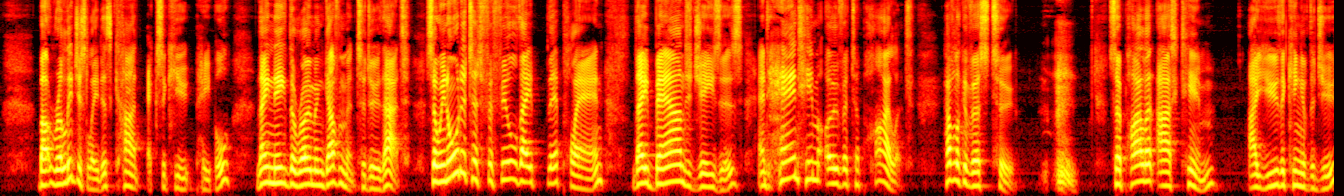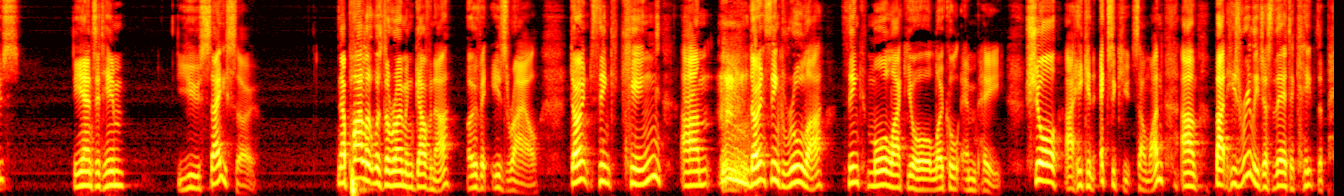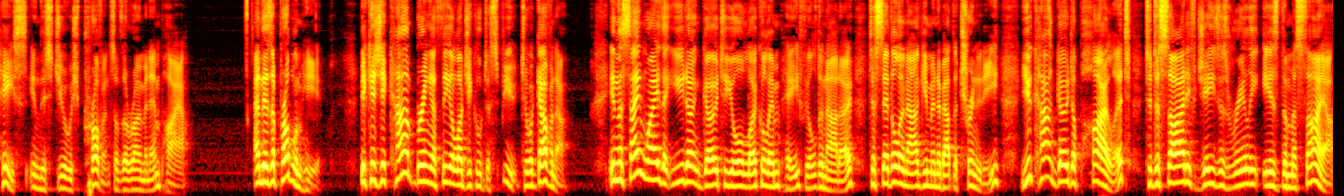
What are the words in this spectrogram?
But religious leaders can't execute people. They need the Roman government to do that. So in order to fulfill they, their plan, they bound Jesus and hand him over to Pilate. Have a look at verse 2. so Pilate asked him, Are you the king of the Jews? He answered him, You say so. Now, Pilate was the Roman governor over Israel. Don't think king, um, don't think ruler, think more like your local MP. Sure, uh, he can execute someone, um, but he's really just there to keep the peace in this Jewish province of the Roman Empire. And there's a problem here, because you can't bring a theological dispute to a governor. In the same way that you don't go to your local MP, Phil Donato, to settle an argument about the Trinity, you can't go to Pilate to decide if Jesus really is the Messiah.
